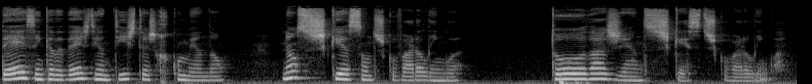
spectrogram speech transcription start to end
10 em cada 10 dentistas recomendam: não se esqueçam de escovar a língua. Toda a gente se esquece de escovar a língua.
